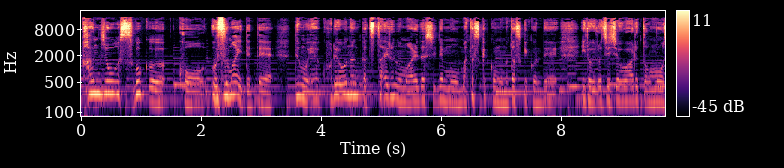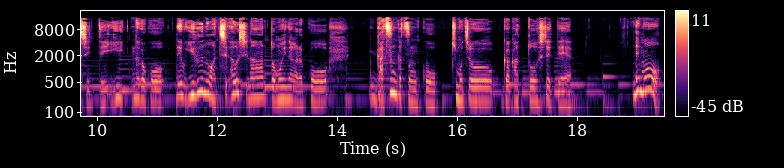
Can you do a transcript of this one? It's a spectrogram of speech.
感情がすごくこう渦巻いててでもいやこれをなんか伝えるのもあれだしでも又助君も又助君でいろいろ事情はあると思うしっていなんかこうでも言うのは違うしなと思いながらこうガツンガツンこう気持ちが葛藤しててでも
